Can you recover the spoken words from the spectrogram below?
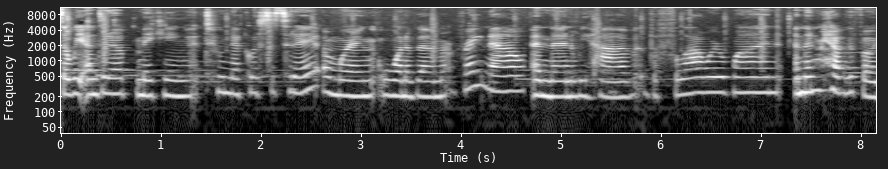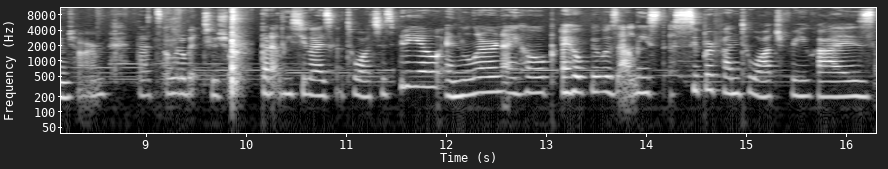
So we ended up making two necklaces today. I'm wearing one of them right now. And then we have the flower one. And then we have the phone charm. That's a little bit too short. But at least you guys got to watch this video and learn, I hope. I hope it was at least super fun to watch for you guys.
